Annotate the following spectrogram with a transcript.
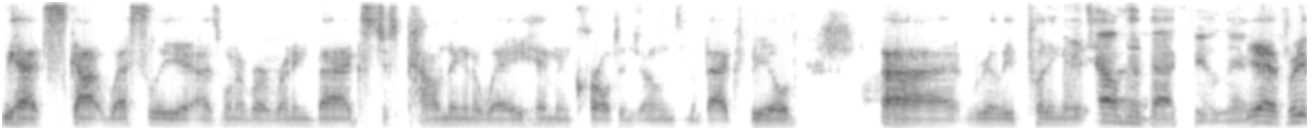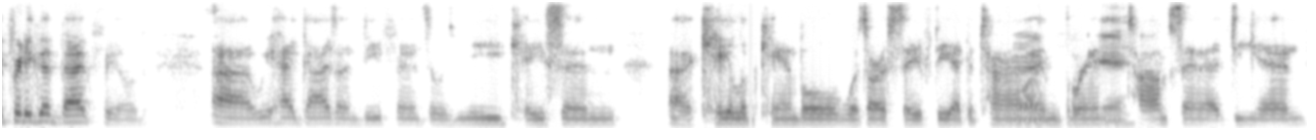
We had Scott Wesley as one of our running backs, just pounding it away. Him and Carlton Jones in the backfield, uh, really putting it. Tell uh, the backfield there. Yeah, pretty pretty good backfield. Uh, we had guys on defense. It was me, Cason, uh, Caleb Campbell was our safety at the time. Brandon yeah. Thompson at the end.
